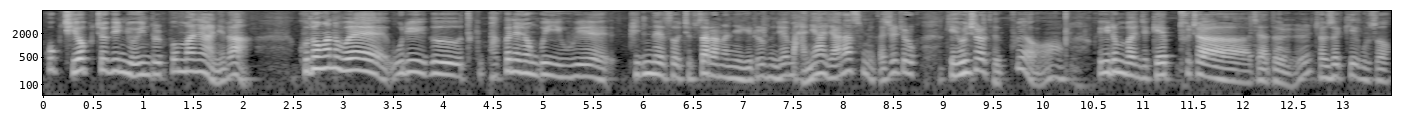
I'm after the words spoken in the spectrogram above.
꼭 지역적인 요인들뿐만이 아니라 그동안은 왜 우리 그 특히 박근혜 정부 이후에 빚내서 집사라는 얘기를 굉장히 많이 하지 않았습니까? 실제로 그게 현실화 됐고요. 그 이른바 이제 갭 투자자들 전세 끼고서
